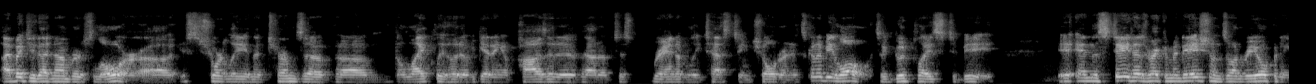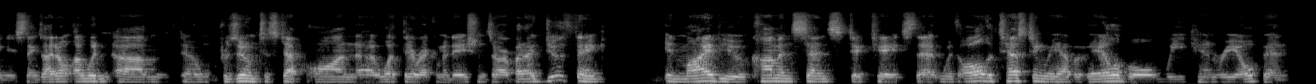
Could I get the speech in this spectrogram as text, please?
I bet you that number is lower uh, shortly in the terms of um, the likelihood of getting a positive out of just randomly testing children. It's going to be low. It's a good place to be. And the state has recommendations on reopening these things. I don't. I wouldn't um, you know, presume to step on uh, what their recommendations are, but I do think, in my view, common sense dictates that with all the testing we have available, we can reopen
